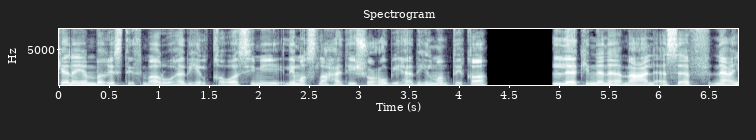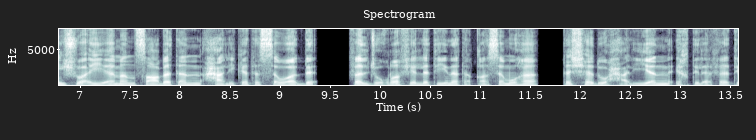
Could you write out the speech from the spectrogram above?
كان ينبغي استثمار هذه القواسم لمصلحة شعوب هذه المنطقة لكننا مع الأسف نعيش أياما صعبة حالكة السواد فالجغرافيا التي نتقاسمها تشهد حاليا اختلافات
